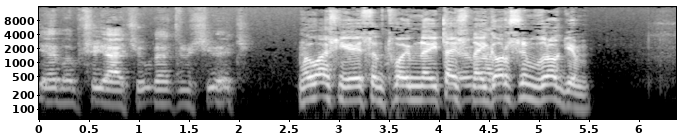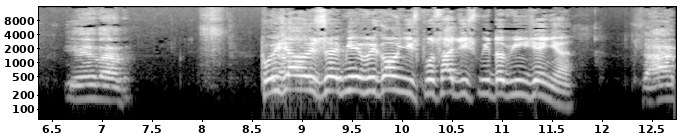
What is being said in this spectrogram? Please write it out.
nie mam przyjaciół na tym świecie. No właśnie, ja jestem twoim naj, też najgorszym wrogiem. Nie mam. Powiedziałeś, że mnie wygonisz, posadzisz mnie do więzienia. Sam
